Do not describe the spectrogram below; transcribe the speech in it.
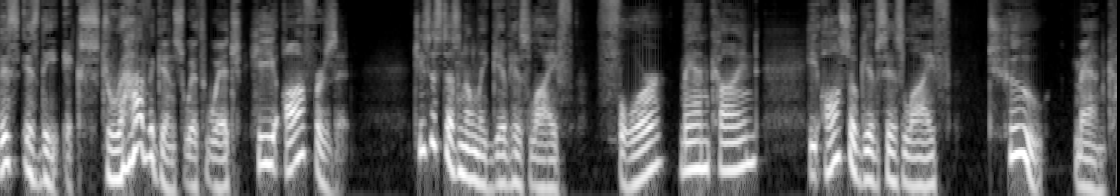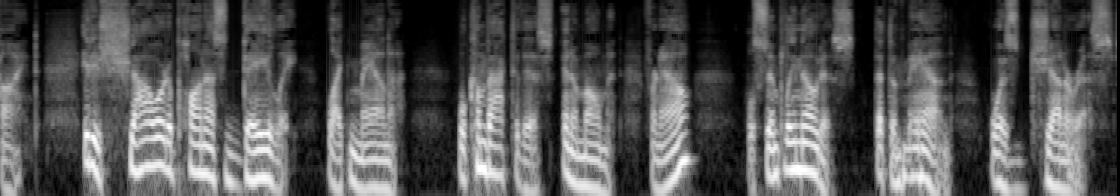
This is the extravagance with which he offers it. Jesus doesn't only give his life for mankind, he also gives his life to mankind. It is showered upon us daily like manna. We'll come back to this in a moment. For now, we'll simply notice that the man was generous,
